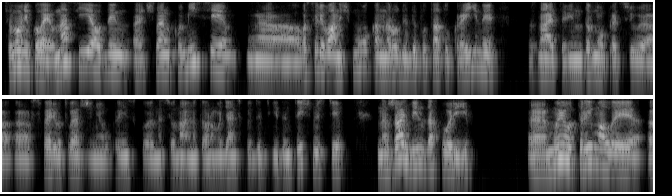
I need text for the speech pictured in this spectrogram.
Шановні колеги, у нас є один е, член комісії е, Василь Іванович Мокан, народний депутат України. Ви Знаєте, він давно працює е, в сфері утвердження української національної та громадянської ідентичності. На жаль, він захворів. Е, Ми отримали е,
